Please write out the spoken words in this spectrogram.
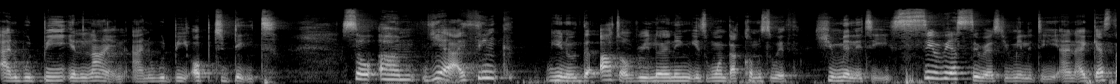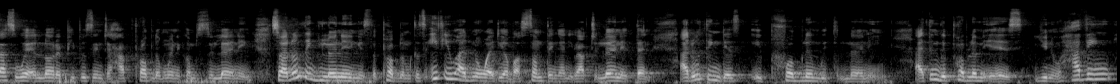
and would be in line and would be up to date. So, um, yeah, I think you know, the art of relearning is one that comes with humility, serious, serious humility. And I guess that's where a lot of people seem to have problem when it comes to learning. So I don't think learning is the problem because if you had no idea about something and you have to learn it, then I don't think there's a problem with learning. I think the problem is, you know, having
